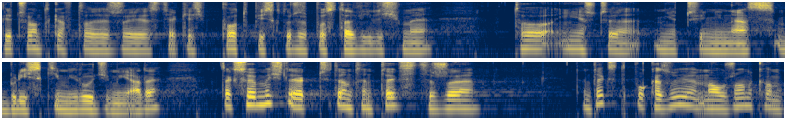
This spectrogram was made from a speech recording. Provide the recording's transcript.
pieczątka w to, że jest jakiś podpis, który postawiliśmy, to jeszcze nie czyni nas bliskimi ludźmi, ale tak sobie myślę, jak czytam ten tekst, że ten tekst pokazuje małżonkom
